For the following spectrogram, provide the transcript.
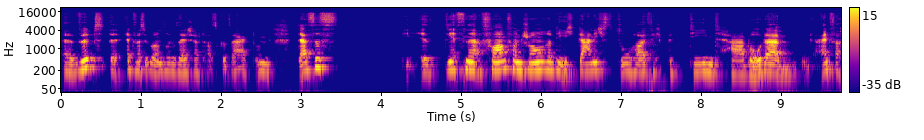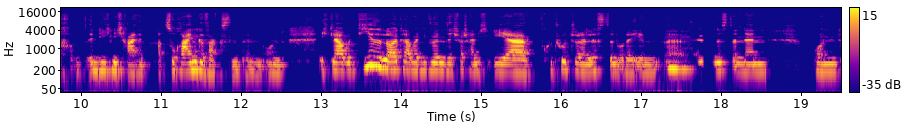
äh, wird äh, etwas über unsere Gesellschaft ausgesagt. Und das ist jetzt eine Form von Genre, die ich gar nicht so häufig bedient habe oder einfach in die ich nicht rein, so reingewachsen bin. Und ich glaube, diese Leute aber, die würden sich wahrscheinlich eher Kulturjournalistin oder eben äh, mhm. Feministin nennen. Und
